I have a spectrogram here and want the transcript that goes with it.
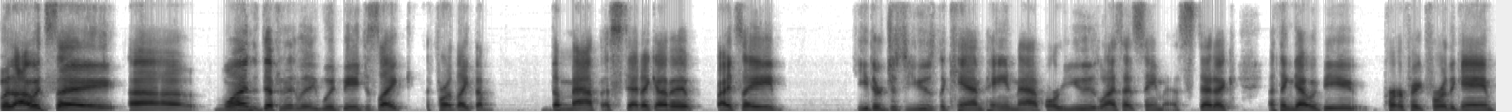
but I would say uh, one definitely would be just like for like the the map aesthetic of it. I'd say either just use the campaign map or utilize that same aesthetic. I think that would be perfect for the game.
